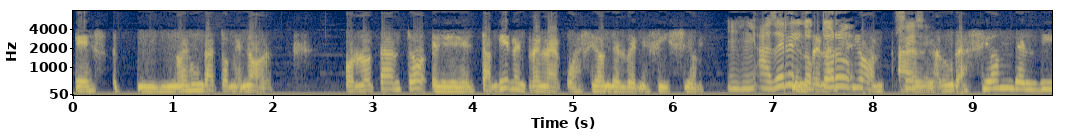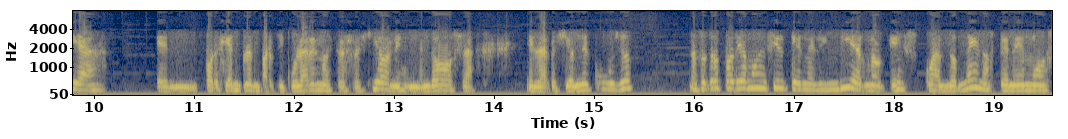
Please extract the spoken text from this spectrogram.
es no es un dato menor. Por lo tanto, eh, también entra en la ecuación del beneficio. Ayer el doctor... Relación a la duración del día, por ejemplo, en particular en nuestras regiones, en Mendoza, en la región de Cuyo, nosotros podríamos decir que en el invierno, que es cuando menos tenemos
